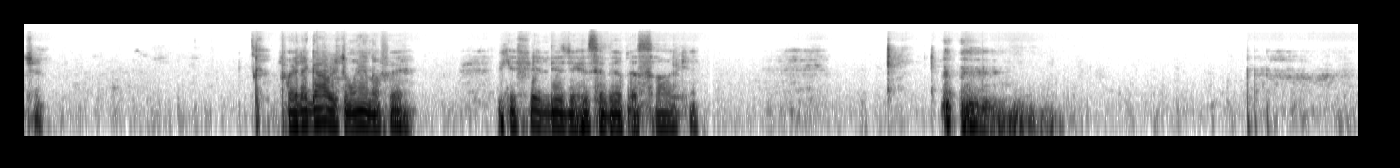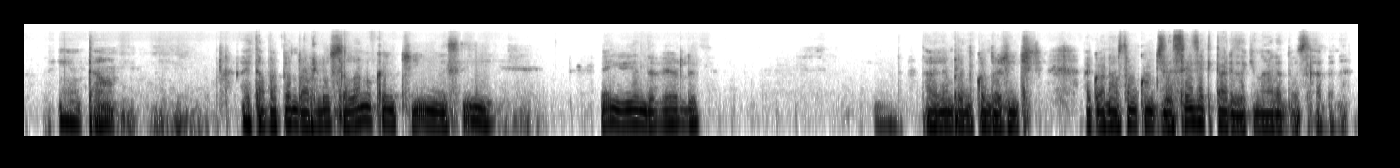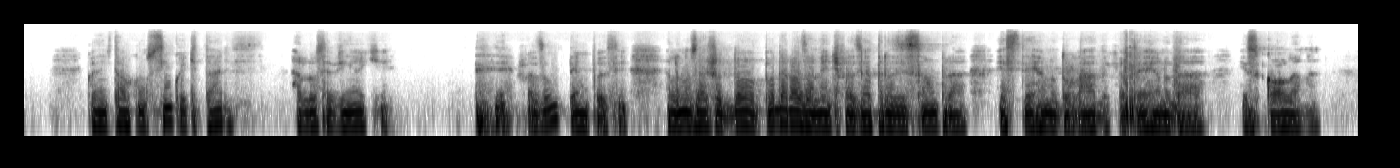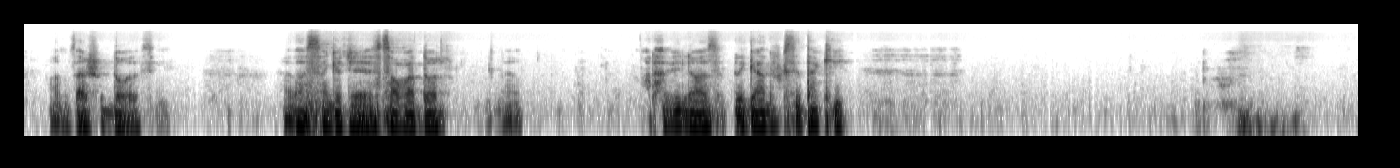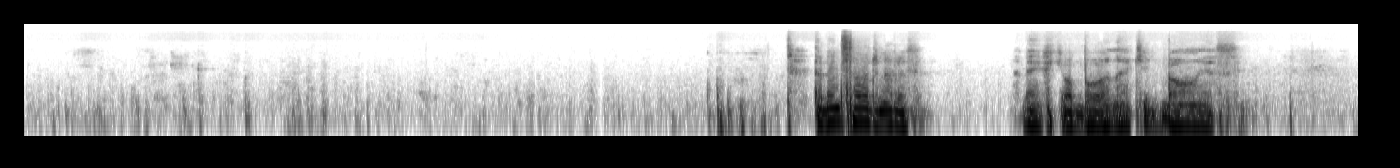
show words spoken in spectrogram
tarde. Foi legal hoje de manhã, não foi? Fiquei feliz de receber o pessoal aqui. Então, aí estava vendo a Lúcia lá no cantinho, assim. Bem-vinda, Lúcia. Estava lembrando quando a gente. Agora nós estamos com 16 hectares aqui na área do Sabe, né? Quando a gente estava com 5 hectares, a Lúcia vinha aqui. Faz um tempo, assim. Ela nos ajudou poderosamente a fazer a transição para esse terreno do lado, que é o terreno da escola, né? Ela nos ajudou, assim. Da sangue de Salvador. Maravilhosa. Obrigado por você estar aqui. Tá bem de saúde, né, Lúcia? Tá bem, ficou boa, né? Que bom isso.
